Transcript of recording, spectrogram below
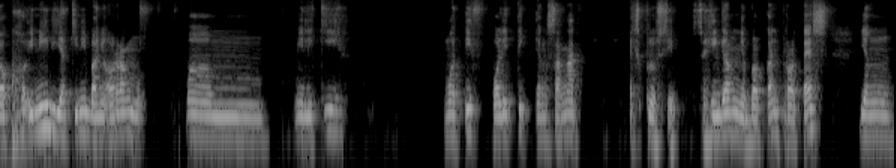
tokoh ini diyakini banyak orang memiliki motif politik yang sangat eksklusif sehingga menyebabkan protes yang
